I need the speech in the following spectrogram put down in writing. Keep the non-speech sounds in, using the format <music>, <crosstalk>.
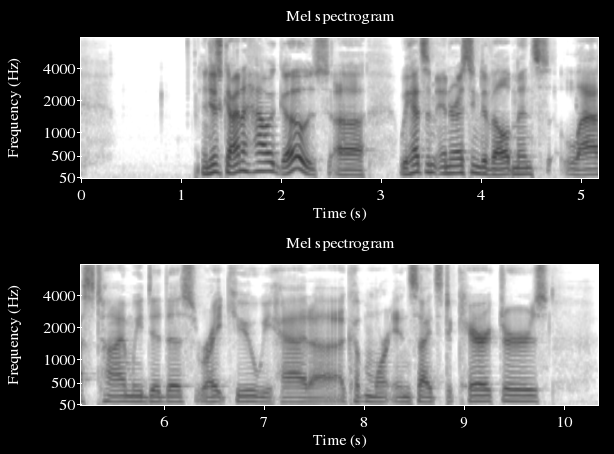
and just kind of how it goes. Uh, we had some interesting developments last time we did this, right? Q. We had uh, a couple more insights to characters.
